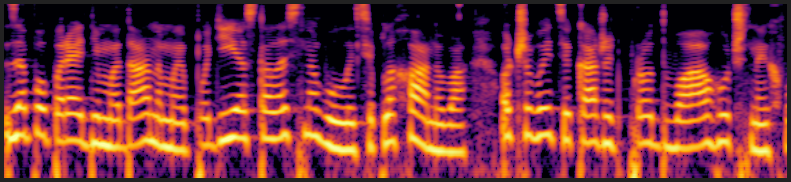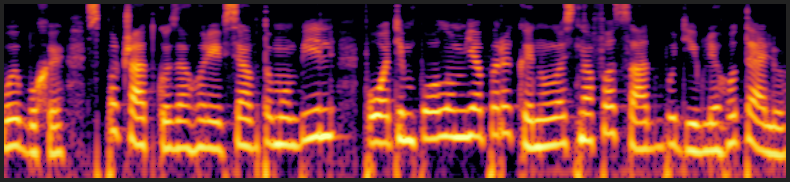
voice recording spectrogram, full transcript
За попередніми даними, подія сталася на вулиці Плеханова. Очевидці кажуть про два гучних вибухи. Спочатку загорівся автомобіль, потім полум'я перекинулось на фасад будівлі готелю.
